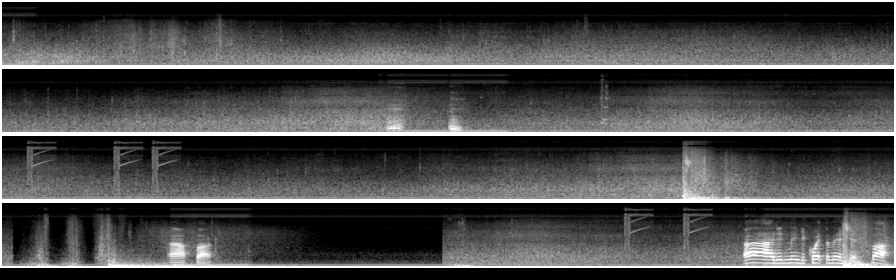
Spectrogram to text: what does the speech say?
Ah, fuck. Ah, I didn't mean to quit the mission. Fuck.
